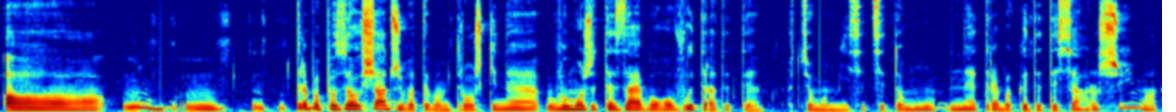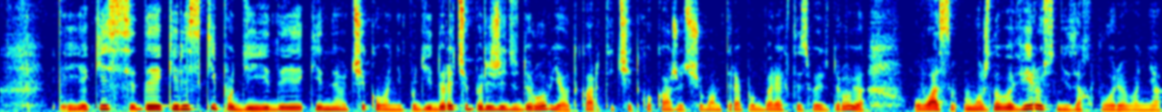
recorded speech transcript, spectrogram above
А, ну, треба позаощаджувати вам трошки. Не, ви можете зайвого витратити цьому місяці, тому не треба кидатися грошима. Якісь деякі різкі події, деякі неочікувані події. До речі, бережіть здоров'я. От карти чітко кажуть, що вам треба берегти своє здоров'я. У вас, можливо, вірусні захворювання.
